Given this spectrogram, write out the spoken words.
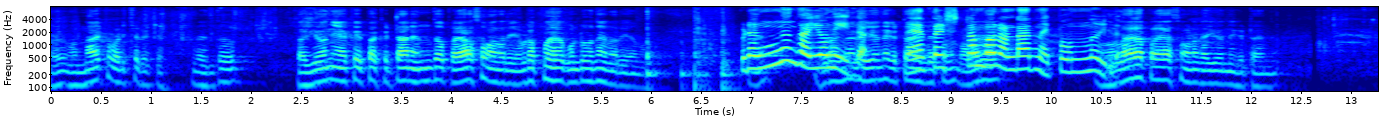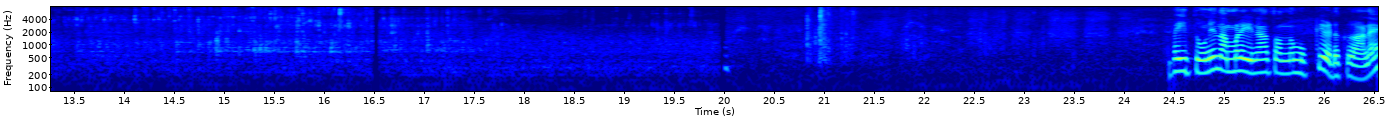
അത് നന്നായിട്ട് വടിച്ചെടുക്കുക എന്തോ കയ്യോന്നിയൊക്കെ ഇപ്പം കിട്ടാൻ എന്തോ പ്രയാസമാണെന്നറിയാം. എവിടെ പോയാൽ കൊണ്ടുവന്നതെന്നറിയാമോ ഇവിടെ എങ്ങും കയ്യൊന്നിയില്ല. ഇല്ല നേരത്തെ ഇഷ്ടം പോലെ ഉണ്ടായിരുന്നു ഇപ്പൊ ഒന്നുമില്ല. വളരെ പ്രയാസമാണ് കയ്യോന്നി കിട്ടാൻ. അപ്പം ഈ തുണി നമ്മൾ ഇതിനകത്തൊന്ന് മുക്കി എടുക്കുകയാണേ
